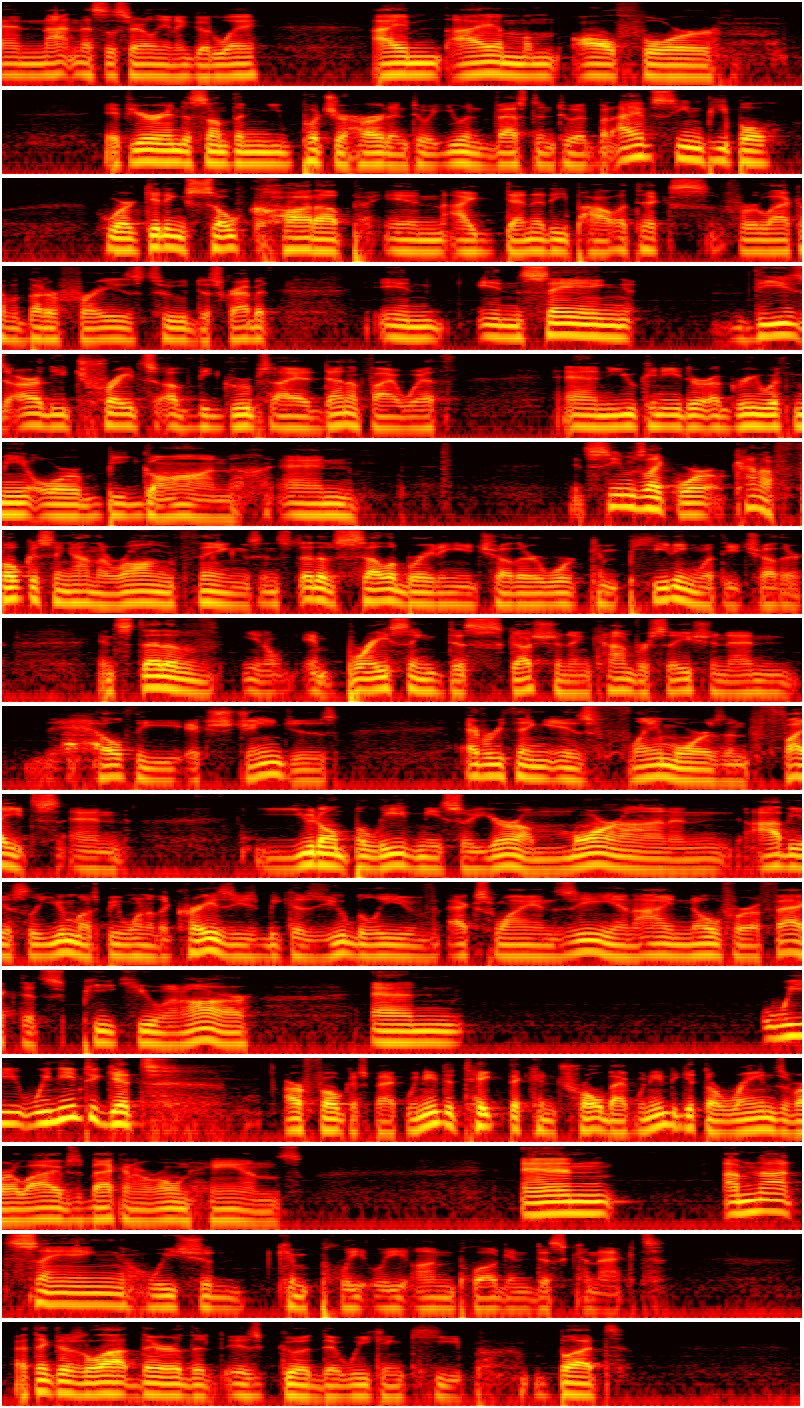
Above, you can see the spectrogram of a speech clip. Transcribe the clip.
and not necessarily in a good way. I'm I am um, all for if you're into something, you put your heart into it, you invest into it. But I have seen people who are getting so caught up in identity politics, for lack of a better phrase to describe it, in in saying these are the traits of the groups I identify with and you can either agree with me or be gone. And it seems like we're kind of focusing on the wrong things. Instead of celebrating each other, we're competing with each other. Instead of, you know, embracing discussion and conversation and healthy exchanges, everything is flame wars and fights and you don't believe me, so you're a moron, and obviously you must be one of the crazies because you believe X, Y, and Z, and I know for a fact it's P, Q, and R, and we we need to get our focus back. We need to take the control back. We need to get the reins of our lives back in our own hands. And I'm not saying we should completely unplug and disconnect. I think there's a lot there that is good that we can keep, but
